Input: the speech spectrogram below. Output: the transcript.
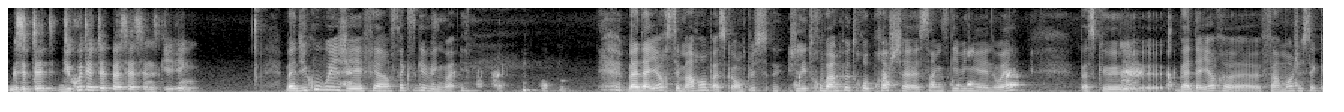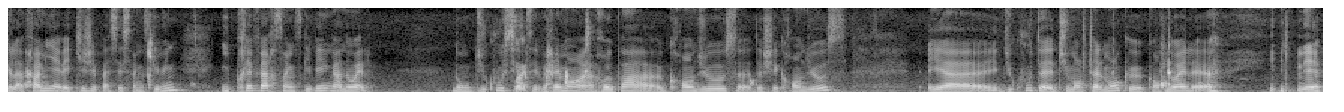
Mais c'est peut-être. Du coup, tu es peut-être passé à Thanksgiving. Bah, du coup, oui, j'ai fait un Thanksgiving, ouais. bah, d'ailleurs, c'est marrant parce qu'en plus, je les trouve un peu trop proches, euh, Thanksgiving et Noël. Parce que, bah, d'ailleurs, euh, enfin moi, je sais que la famille avec qui j'ai passé Thanksgiving, ils préfèrent Thanksgiving à Noël. Donc, du coup, c'était vraiment un repas grandiose de chez Grandiose. Et, euh, du coup, tu manges tellement que quand Noël euh, il est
